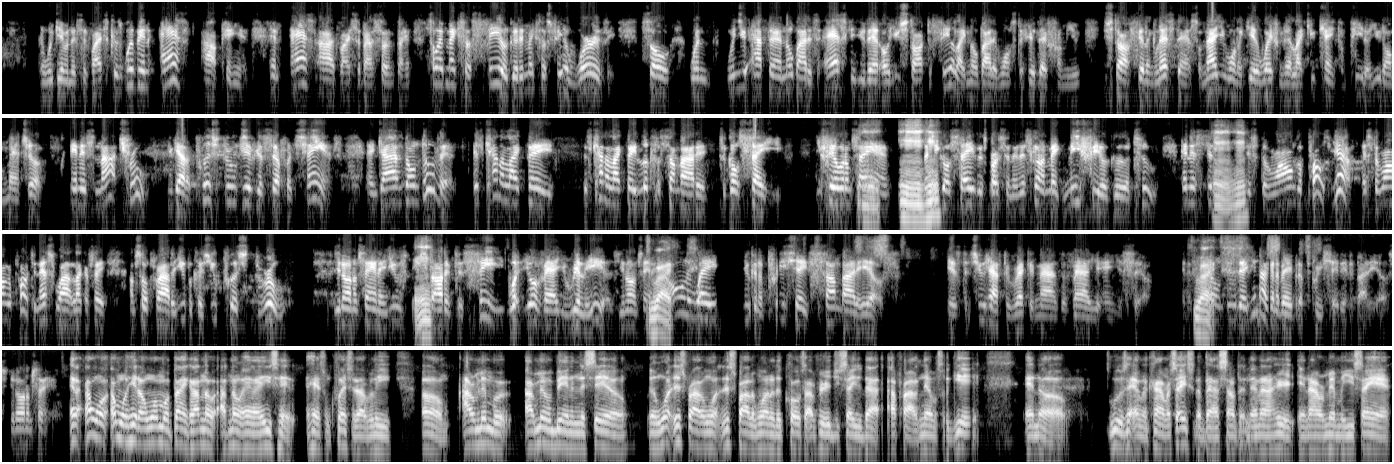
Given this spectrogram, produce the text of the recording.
and we're giving this advice because we've been asked our opinion and asked our advice about certain things. So it makes us feel good. It makes us feel worthy. So when when you're out there and nobody's asking you that, or you start to feel like nobody wants to hear that from you, you start feeling less than. So now you want to get away from that, like you can't compete or you don't match up. And it's not true. You got to push through, give yourself a chance. And guys don't do that. It's kind of like they, it's kind of like they look for somebody to go save. You feel what I'm saying? Let me Mm-hmm. go save this person, and it's gonna make me feel good too. And it's just, Mhm. it's the wrong approach. Yeah, it's the wrong approach, and that's why, like I say, I'm so proud of you because you pushed through. You know what I'm saying? And you Mm. started to see what your value really is. You know what I'm saying? Right. The only way you can appreciate somebody else is that you have to recognize the value in yourself. And if Right. you don't do that, you're not gonna be able to appreciate anybody else. You know what I'm saying? And I want I want to hit on one more thing. 'cause I know I know Anais had had some questions. I believe. Um, I remember I remember being in the cell, and what this probably one this probably one of the quotes I've heard you say that I probably never forget. And uh, we was having a conversation about something, and I heard and I remember you saying,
